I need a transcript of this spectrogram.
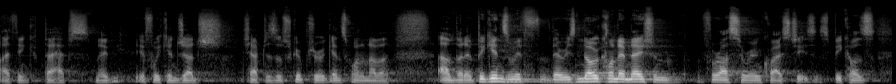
I think, perhaps, maybe, if we can judge chapters of Scripture against one another. Um, but it begins with there is no condemnation for us who are in Christ Jesus because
